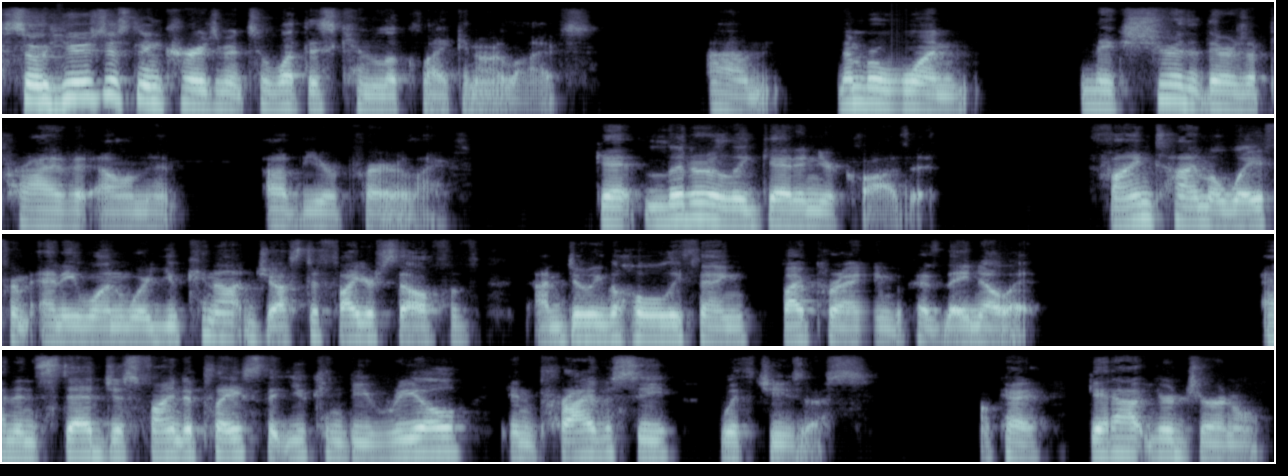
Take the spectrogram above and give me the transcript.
So here's just an encouragement to what this can look like in our lives. Um, number one, make sure that there's a private element of your prayer life. Get literally get in your closet find time away from anyone where you cannot justify yourself of i'm doing the holy thing by praying because they know it. And instead just find a place that you can be real in privacy with jesus. Okay? Get out your journal.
